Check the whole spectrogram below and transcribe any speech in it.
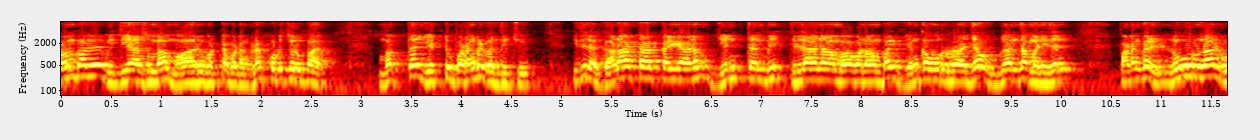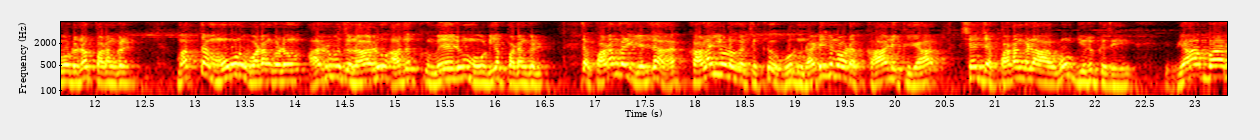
ரொம்பவே வித்தியாசமா மாறுபட்ட படங்களை கொடுத்திருப்பார். மொத்தம் எட்டு படங்கள் வந்துச்சு. இதுல கலாட்டா கல்யாணம் என் தம்பி தில்லானா மோகனாம்பாள் எங்க ஊர் ராஜா உயர்ந்த மனிதன் படங்கள் நூறு நாள் ஓடின படங்கள். மற்ற மூணு படங்களும் அறுபது நாளும் அதுக்கு மேலும் ஓடிய படங்கள். இந்த படங்கள் எல்லாம் கலையுலகத்துக்கு ஒரு நடிகனோட காணிக்கையா செஞ்ச படங்களாகவும் இருக்குது. வியாபார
